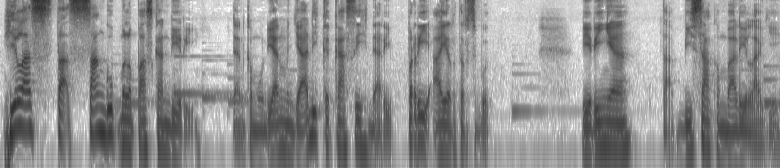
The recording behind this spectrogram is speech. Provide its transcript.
Hilas tak sanggup melepaskan diri dan kemudian menjadi kekasih dari peri air tersebut. Dirinya tak bisa kembali lagi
